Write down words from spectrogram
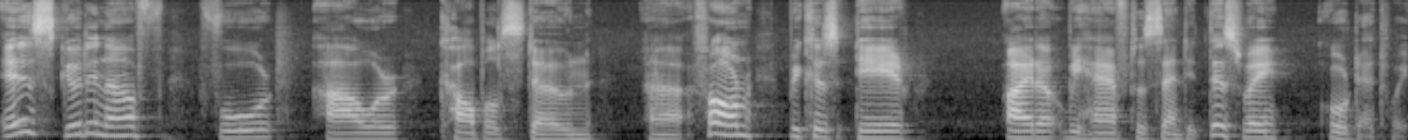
is good enough for our cobblestone uh, farm because there either we have to send it this way or that way.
